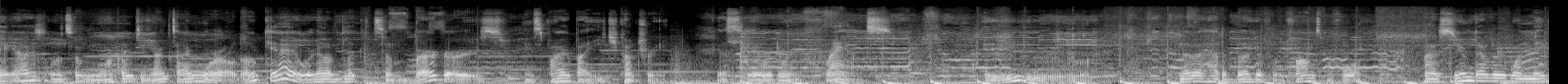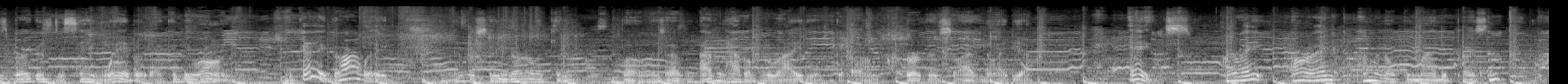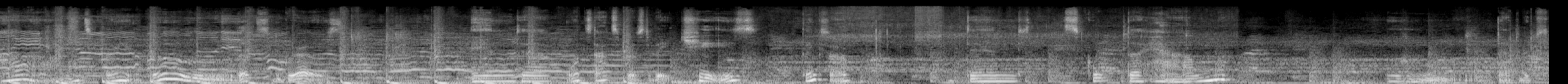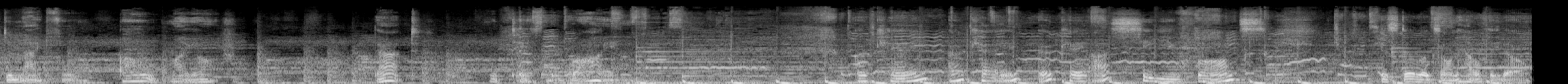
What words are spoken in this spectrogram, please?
Hey guys, what's up? Welcome to YungTytanWrld. Okay, we're gonna look at some burgers inspired by each country. Guess today we're doing France. Ooh. Never had a burger from France before. I assumed everyone makes burgers the same way, but I could be wrong. Okay, garlic. I've never seen garlic in. Well, I haven't, had a variety of um, burgers, so I have no idea. Eggs. Alright, alright. I'm an open minded person. Ah, that's green. Ooh, that's gross. And uh, what's that supposed to be? Cheese? I think so. Then scoop the ham. Ooh, that looks delightful. Oh my gosh. That would taste divine. Okay, okay, okay, I see you, France. It still looks unhealthy though.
